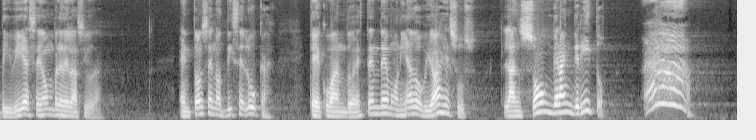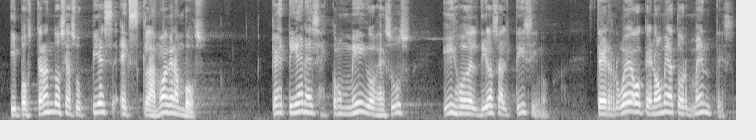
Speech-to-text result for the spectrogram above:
vivía ese hombre de la ciudad. Entonces nos dice Lucas que cuando este endemoniado vio a Jesús, lanzó un gran grito. ¡Ah! Y postrándose a sus pies, exclamó a gran voz, ¿qué tienes conmigo, Jesús, Hijo del Dios Altísimo? Te ruego que no me atormentes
